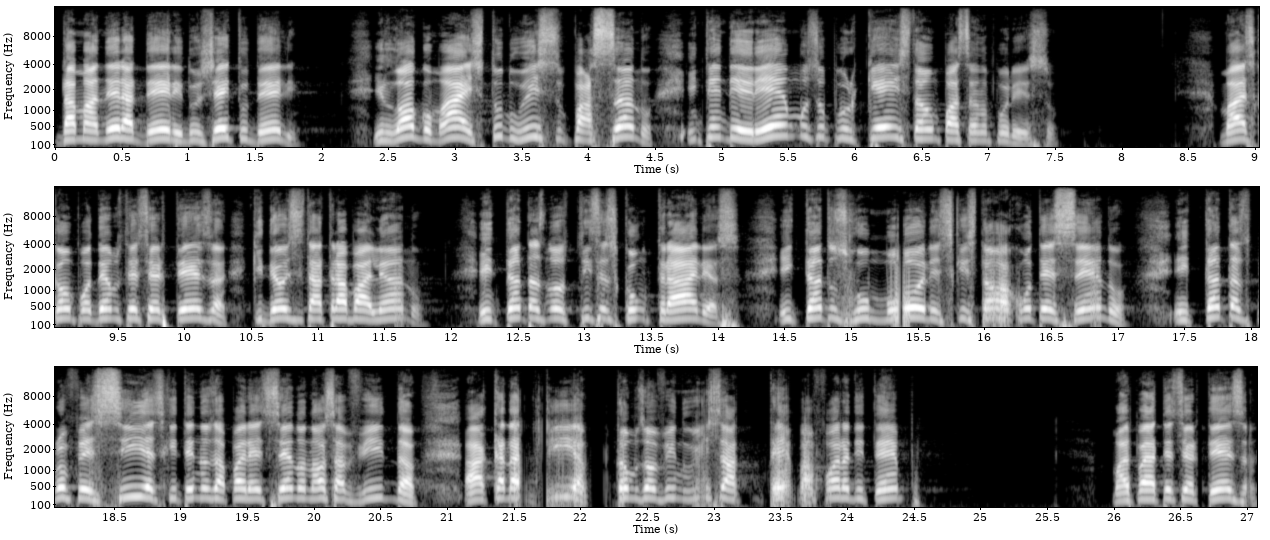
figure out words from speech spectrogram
da maneira dele, do jeito dele. E logo mais, tudo isso passando, entenderemos o porquê estamos passando por isso. Mas como podemos ter certeza que Deus está trabalhando em tantas notícias contrárias, em tantos rumores que estão acontecendo, em tantas profecias que têm nos aparecendo na nossa vida, a cada dia estamos ouvindo isso a tempo a fora de tempo. Mas para ter certeza,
